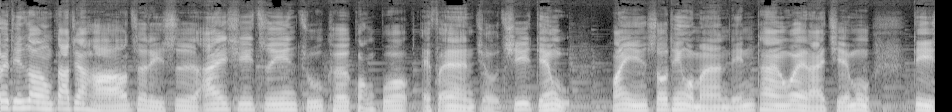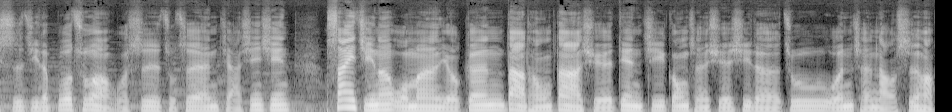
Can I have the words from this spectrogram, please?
各位听众，大家好，这里是 IC 之音竹科广播 FM 九七点五，欢迎收听我们零碳未来节目。第十集的播出啊，我是主持人贾欣欣。上一集呢，我们有跟大同大学电机工程学系的朱文成老师哈，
